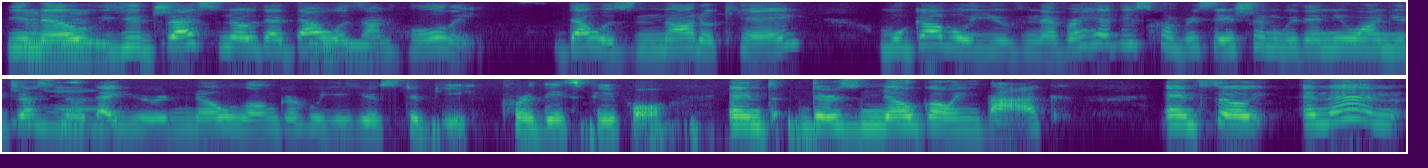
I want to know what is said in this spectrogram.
you know? Mhm. you just know that that was Mhm. unholy. That was not okay. Mugabo you've never had this conversation with anyone. You just know that you're no longer who you used to be for these people. And there's no going back. And so and then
